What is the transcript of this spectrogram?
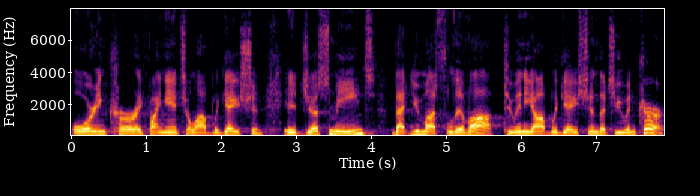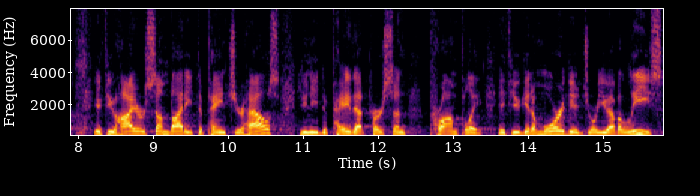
or incur a financial obligation. It just means that you must live up to any obligation that you incur. If you hire somebody to paint your house, you need to pay that person promptly. If you get a mortgage or you have a lease,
